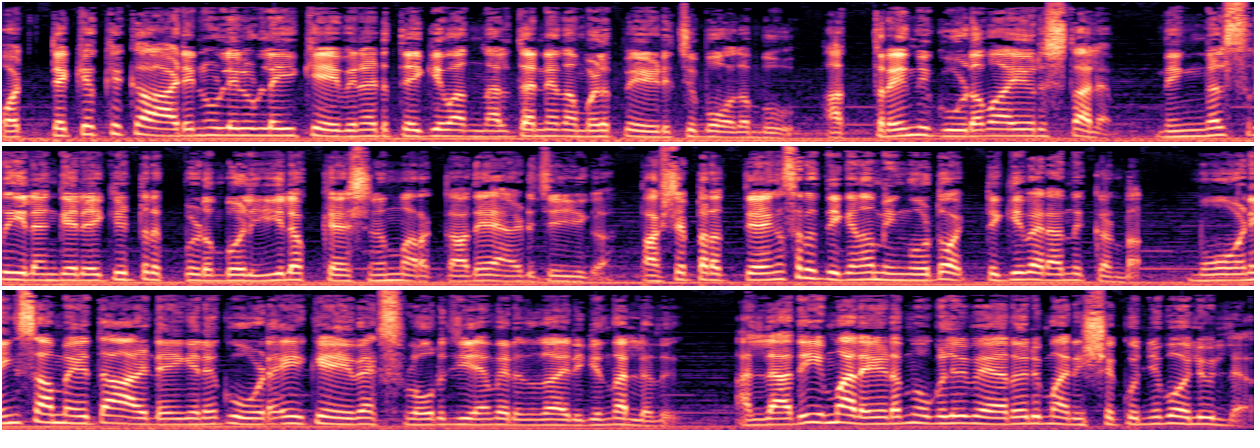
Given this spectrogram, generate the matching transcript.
ഒറ്റയ്ക്കൊക്കെ കാടിനുള്ളിലുള്ള ഈ കേവിനടുത്തേക്ക് വന്നാൽ തന്നെ നമ്മൾ പേടിച്ച് ബോധം പോകും അത്രയും നിഗൂഢമായ ഒരു സ്ഥലം. നിങ്ങൾ ശ്രീലങ്കയിലേക്ക് ട്രിപ്പ് ഇടുമ്പോൾ ഈ ലൊക്കേഷനും മറക്കാതെ ആഡ് ചെയ്യുക. പക്ഷെ പ്രത്യേകം ശ്രദ്ധിക്കണം ഇങ്ങോട്ട് ഒറ്റയ്ക്ക് വരാൻ നിൽക്കണ്ട. മോർണിംഗ് സമയത്ത് ആരുടെയെങ്കിലും കൂടെ ഈ കേവ് എക്സ്പ്ലോർ ചെയ്യാൻ വരുന്നതായിരിക്കും നല്ലത്. അല്ലാതെ ഈ മലയുടെ മുകളിൽ വേറെ ഒരു മനുഷ്യക്കുഞ്ഞ് പോലും ഇല്ല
